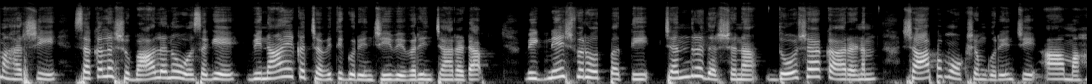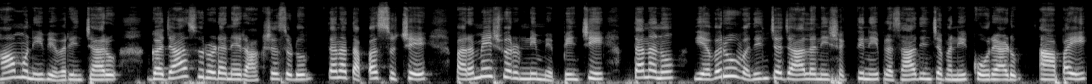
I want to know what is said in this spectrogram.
మహర్షి సకల శుభాలను ఒసగే వినాయక చవితి గురించి వివరించారట. విఘ్నేశ్వరోత్పత్తి చంద్రదర్శన దోష కారణం శాపమోక్షం గురించి ఆ మహాముని వివరించారు. గజాసురుడనే రాక్షసుడు తన తపస్సుచే పరమేశ్వరుణ్ణి మెప్పించి తనను ఎవరూ వధించజాలని శక్తిని ప్రసాదించమని కోరాడు. ఆపై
